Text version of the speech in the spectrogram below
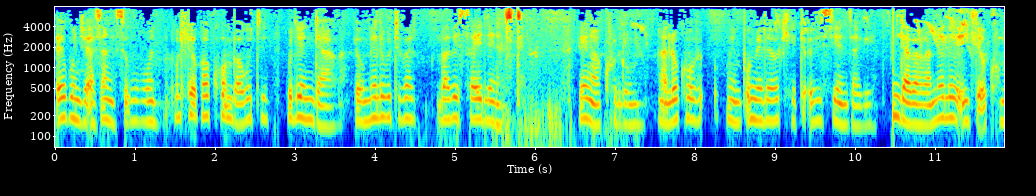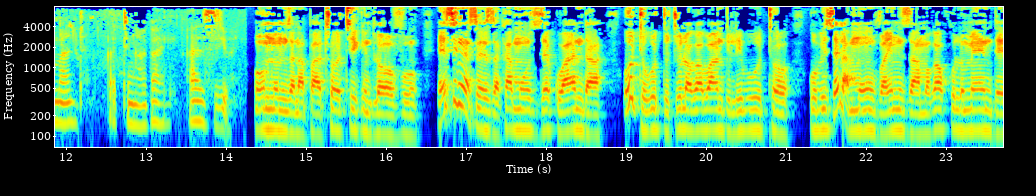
ekunje asange sikubone. Uhle kwakhomba ukuthi kule ndaba bekumele ukuthi babe silenced. Bengakhulumi. Ngalokho ngempumela yokhetho ebisiyenzakele indaba kamele idle ukhomanda kadingakali aziwe. Umnumzana patriotic ndlovu esinye sezakhamuzi zegwanda uthi ukudutshulwa kwabantu libutho kubisela muva imizamo kahulumende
